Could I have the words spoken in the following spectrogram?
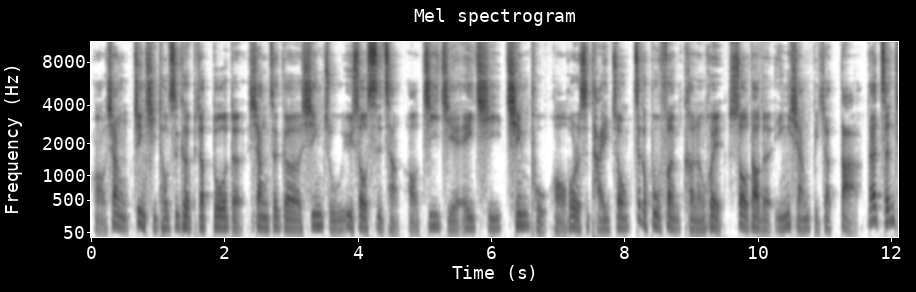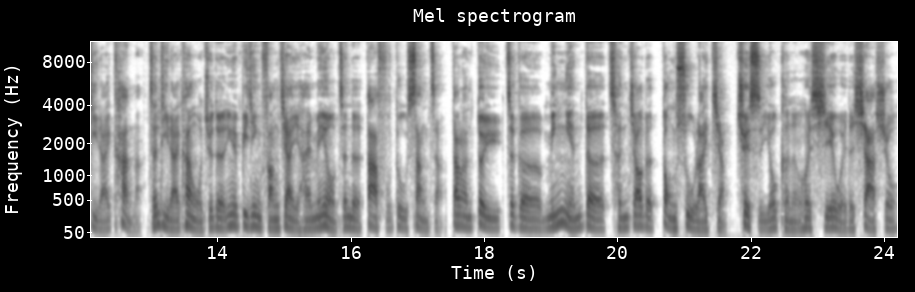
哦，像近期投资客比较多的，像这个新竹预售市场，哦，基捷 A 七、青浦，哦，或者是台中这个部分，可能会受到的影响比较大。但整体来看呢，整体来看，我觉得，因为毕竟房价也还没有真的大幅度上涨，当然对于这个明年的成交的栋数来讲，确实有可能会些微的下修。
